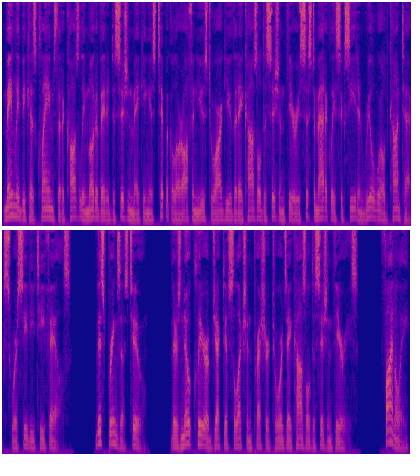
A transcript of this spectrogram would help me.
mainly because claims that acausally motivated decision making is typical are often used to argue that acausal decision theory systematically succeed in real world contexts where CDT fails. This brings us to there's no clear objective selection pressure towards acausal decision theories. Finally,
